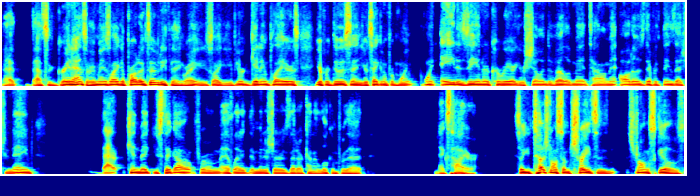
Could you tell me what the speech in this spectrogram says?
That that's a great answer. I mean, it's like a productivity thing, right? It's like if you're getting players, you're producing, you're taking them from point point A to Z in their career, you're showing development, talent, all those different things that you named. That can make you stick out from athletic administrators that are kind of looking for that next hire. So you touched on some traits and strong skills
